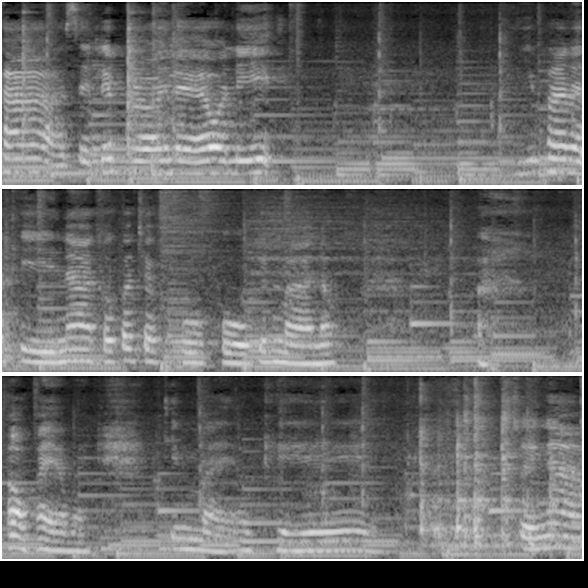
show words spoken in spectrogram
ค่ะเสร็จเรียบร้อยแล้วอันนี้ยี่ห้านาทีหน้าเขาก็จะฟูฟูขึ้นมาเนาะเอาไปเอาไปจิ้มใหม่โอเค สวยงาม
